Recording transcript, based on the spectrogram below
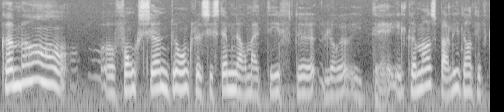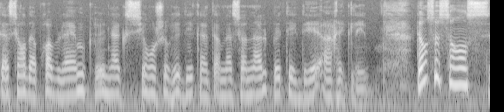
Comment euh, fonctionne donc le système normatif de l'OIT. Il commence par l'identification d'un problème qu'une action juridique internationale peut aider à régler. Dans ce sens,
